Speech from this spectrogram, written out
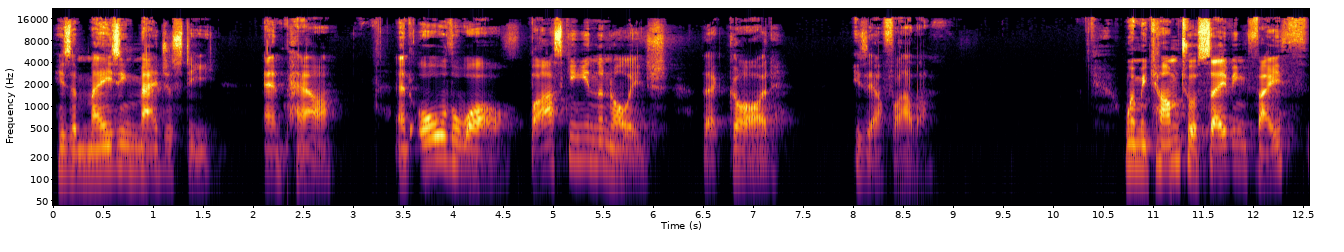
his amazing majesty and power, and all the while basking in the knowledge that God is our Father. When we come to a saving faith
